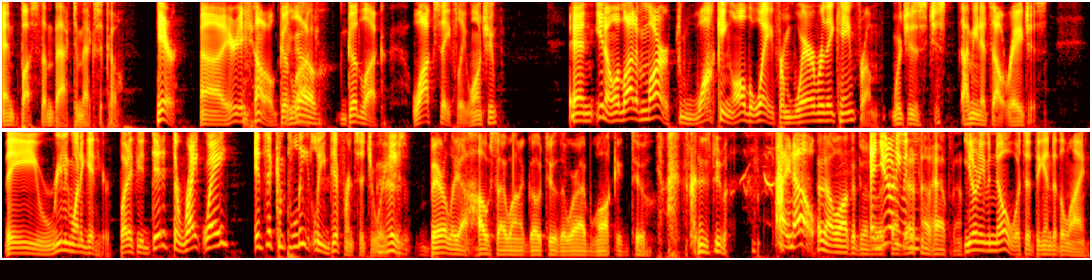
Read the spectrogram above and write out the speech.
and bus them back to Mexico. Here, uh, here you go. Good There you luck. Good luck. Walk safely, won't you? And you know, a lot of them are walking all the way from wherever they came from, which is just, I mean, it's outrageous. They really want to get here, but if you did it the right way, it's a completely different situation. There's barely a house I want to go to that where I'm walking to. These people, I know. I'm not walking to another and you don't country. even That's not happening. You don't even know what's at the end of the line.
